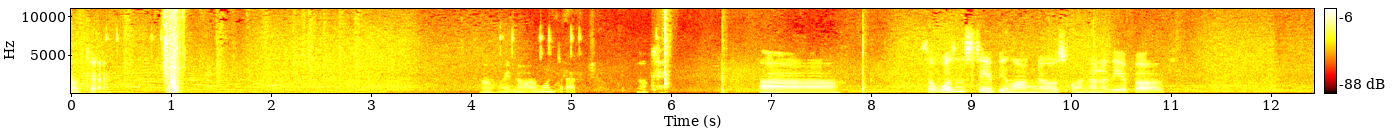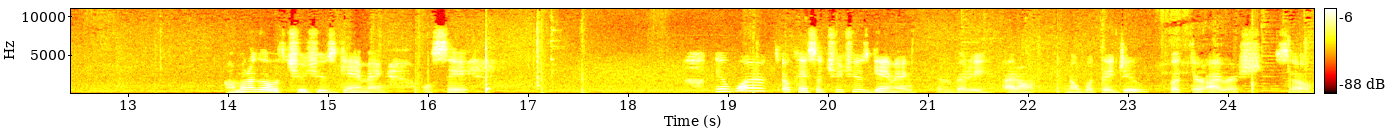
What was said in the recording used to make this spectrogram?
Okay. Oh, wait, no, I want that. Okay. Uh, so it wasn't Stampy Longnose or none of the above. I'm gonna go with Choo Choo's Gaming. We'll see. It worked! Okay, so Choo Choo's Gaming, everybody. I don't know what they do, but they're Irish, so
